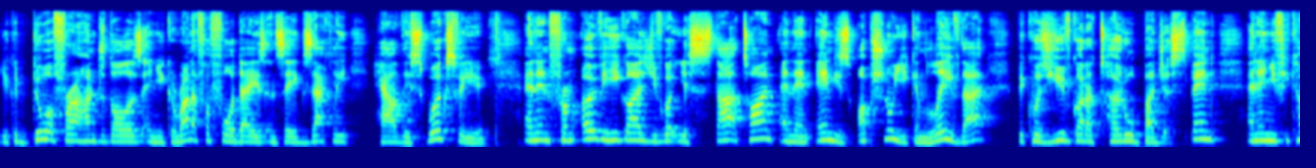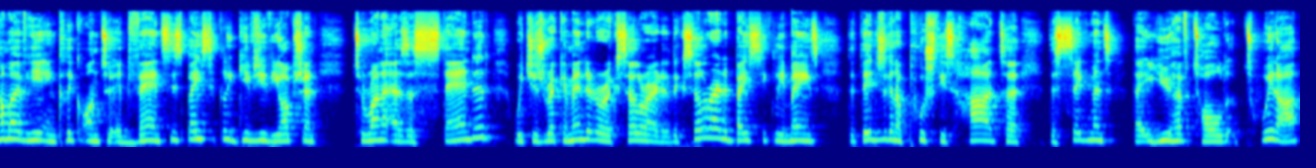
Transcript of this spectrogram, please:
You could do it for $100 and you can run it for four days and see exactly how this works for you. And then from over here, guys, you've got your start time and then end is optional. You can leave that because you've got a total budget spend. And then if you come over here and click onto advanced, this basically gives you the option to run it as a standard, which is recommended or accelerated. Accelerated basically means that they're just going to push this hard to the segments that you have told Twitter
